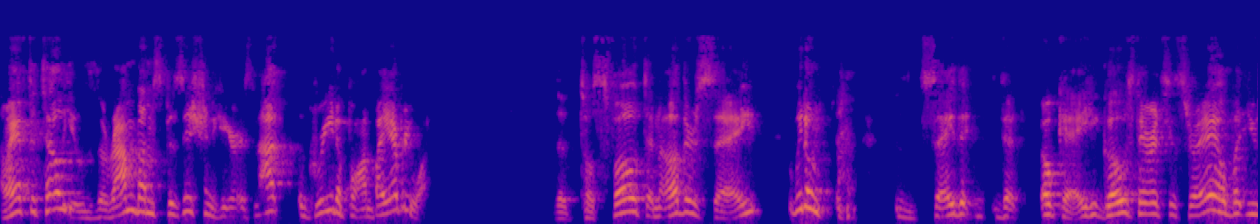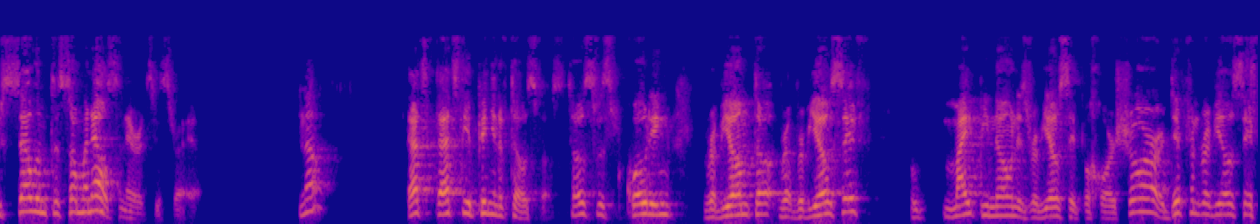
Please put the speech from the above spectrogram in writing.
Now I have to tell you, the Rambam's position here is not agreed upon by everyone. The Tosfot and others say, we don't say that, that okay, he goes to Eretz Israel, but you sell him to someone else in Eretz Israel. No. That's, that's the opinion of Tosfos. Tosfos quoting Rabbi, Yom to, Rabbi Yosef, who might be known as Rabbi Yosef Bechor Shor, or different Rabbi Yosef,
